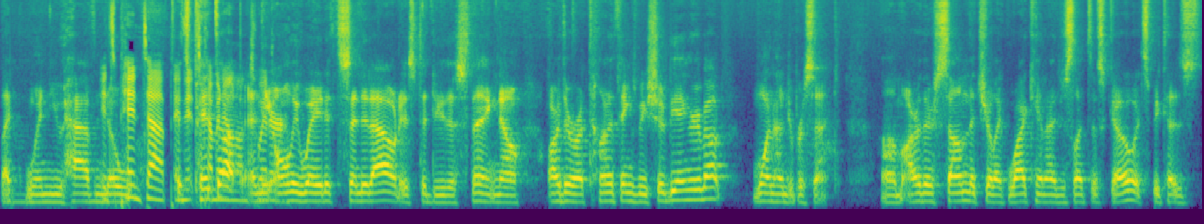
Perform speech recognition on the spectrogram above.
Like when you have It's no pent up and it's pent coming out up, on and the only way to send it out is to do this thing. Now, are there a ton of things we should be angry about? One hundred percent. Um, Are there some that you're like, why can't I just let this go? It's because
